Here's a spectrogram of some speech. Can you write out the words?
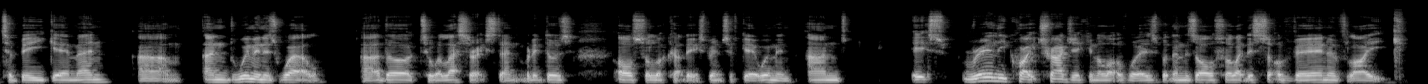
to be gay men um, and women as well uh, though to a lesser extent but it does also look at the experience of gay women and it's really quite tragic in a lot of ways, but then there's also like this sort of vein of like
